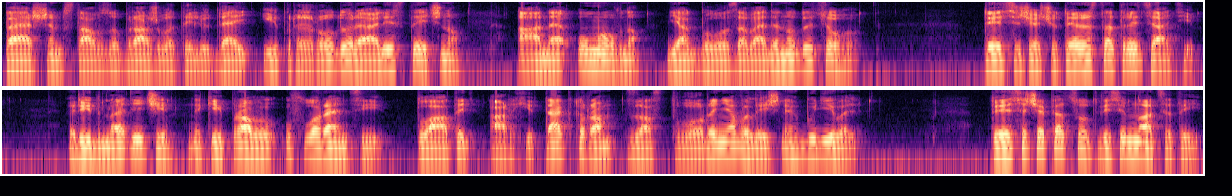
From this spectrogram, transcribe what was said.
першим став зображувати людей і природу реалістично, а не умовно, як було заведено до цього. 1430 Рід Медічі, який правив у Флоренції, платить архітекторам за створення величних будівель. 1518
